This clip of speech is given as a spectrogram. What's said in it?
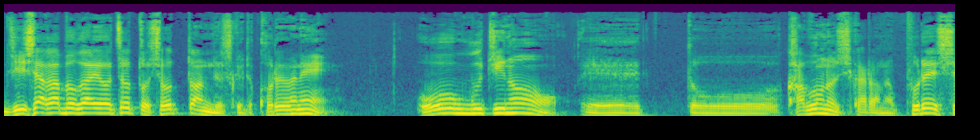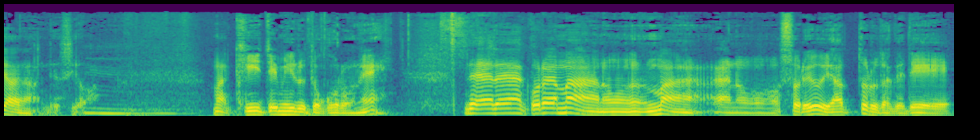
自社株買いをちょっとしょったんですけど、これはね、大口の、えー、っと、株主からのプレッシャーなんですよ。まあ聞いてみるところね。だから、これはまあ、あの、まあ、あの、それをやっとるだけで、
